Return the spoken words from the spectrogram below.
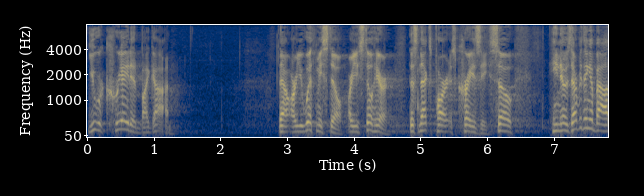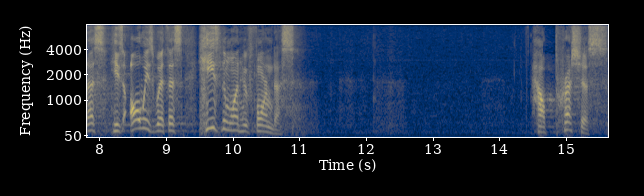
you were created by God. Now, are you with me still? Are you still here? This next part is crazy. So, he knows everything about us, He's always with us, He's the one who formed us. How precious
